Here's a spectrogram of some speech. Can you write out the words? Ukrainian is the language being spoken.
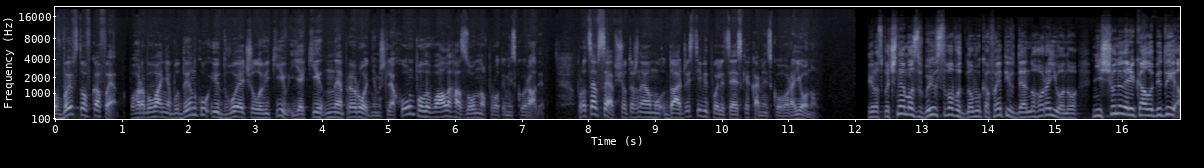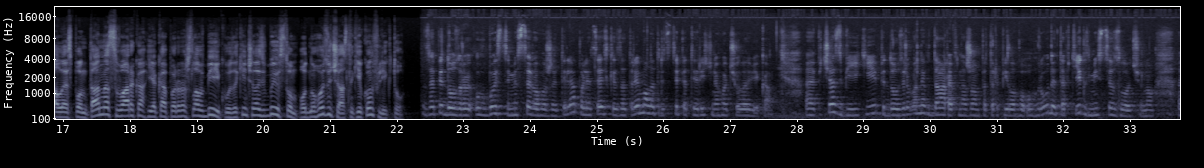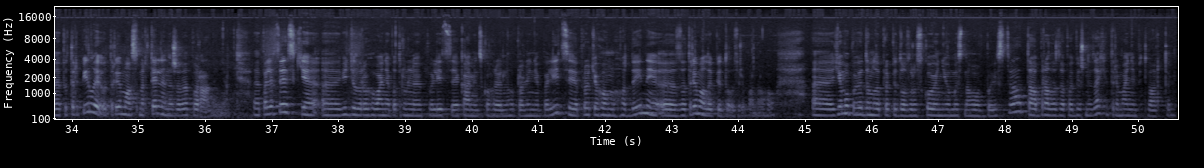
Вбивство в кафе, пограбування будинку і двоє чоловіків, які неприроднім шляхом поливали газон навпроти міської ради. Про це все в щотижневому даджесті від поліцейських Кам'янського району. І розпочнемо з вбивства в одному кафе південного району. Ніщо не нарікало біди, але спонтанна сварка, яка переросла в бійку, закінчилась вбивством одного з учасників конфлікту. За підозрою у вбивстві місцевого жителя поліцейські затримали 35-річного чоловіка. Е, Під час бійки підозрюваний вдарив ножом потерпілого у груди та втік з місця злочину. Е, Потерпілий отримав смертельне ножове поранення. Е, Поліцейські відділ реагування патрульної поліції Кам'янського районного управління поліції протягом години затримали підозрюваного. Йому повідомили про підозру скоєння умисного вбивства та обрали запобіжний захід тримання під вартою.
